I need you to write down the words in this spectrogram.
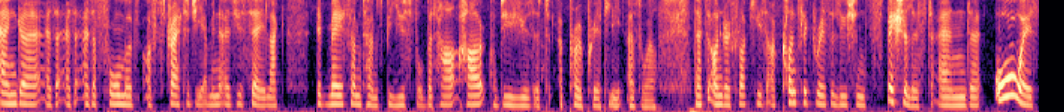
anger as a, as a, as a form of, of strategy. I mean, as you say, like it may sometimes be useful, but how, how do you use it appropriately as well? That's Andre Vlok. He's our conflict resolution specialist and uh, always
